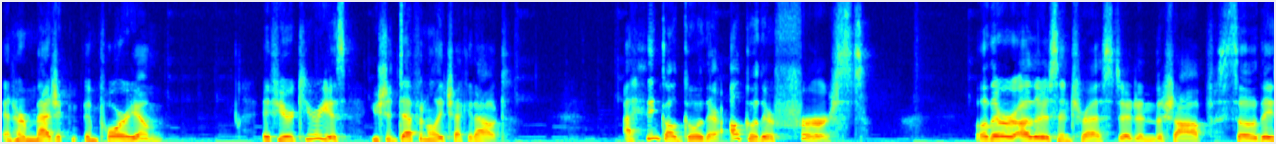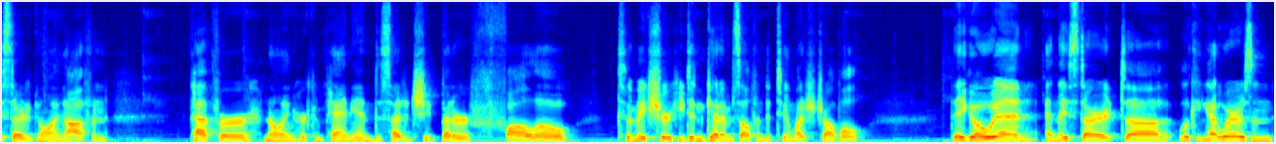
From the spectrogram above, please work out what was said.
and her magic emporium. If you're curious, you should definitely check it out. I think I'll go there. I'll go there first. Well, there were others interested in the shop, so they started going off, and Pepper, knowing her companion, decided she'd better follow to make sure he didn't get himself into too much trouble. They go in and they start uh, looking at wares, and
